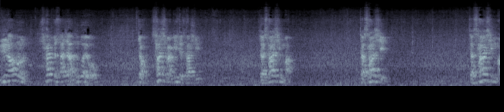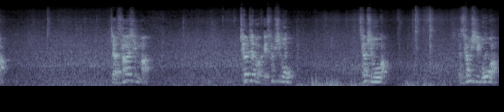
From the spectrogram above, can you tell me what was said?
이 나무는 살도 싸지 않는 거예요. 자, 40 아끼세요, 40. 자, 40만. 자, 40. 자, 40만. 자, 40만. 천재 밖에 35. 35만. 자, 35만.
